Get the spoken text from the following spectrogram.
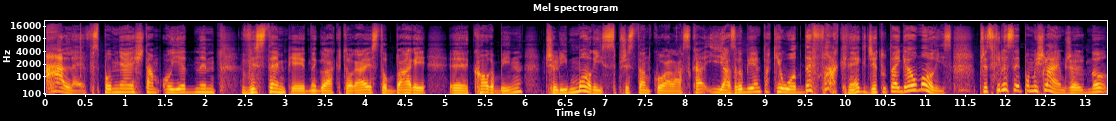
ale wspomniałeś tam o jednym występie jednego aktora. Jest to Barry e, Corbin, czyli Morris z przystanku Alaska i ja zrobiłem takie what the fuck, nie? gdzie tutaj grał Morris. Przez chwilę sobie pomyślałem, że no,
